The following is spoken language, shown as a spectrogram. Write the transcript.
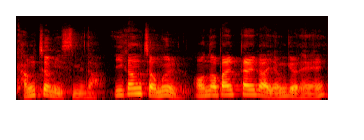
강점이 있습니다. 이 강점을 언어 발달과 연결해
